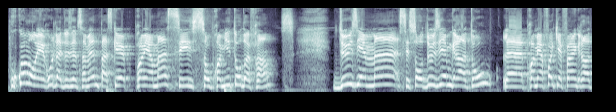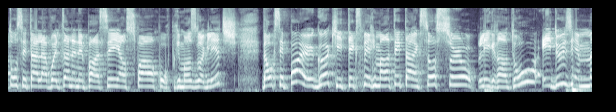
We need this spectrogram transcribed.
pourquoi mon héros de la deuxième semaine? Parce que, premièrement, c'est son premier Tour de France. Deuxièmement, c'est son deuxième grand tour. La première fois qu'il a fait un grand tour, c'était à la Vuelta l'année passée en support pour Primoz Roglic. Donc, c'est pas un gars qui est expérimenté tant que ça sur les grands tours. Et deuxièmement,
